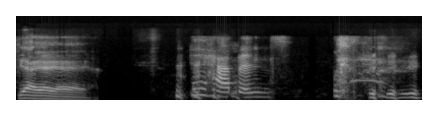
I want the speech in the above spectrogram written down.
Yeah, yeah, yeah, yeah. It happens.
